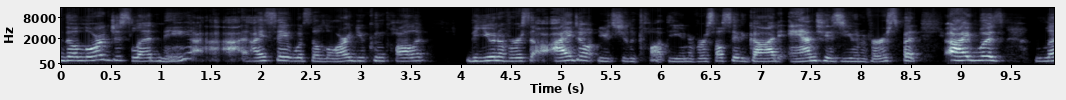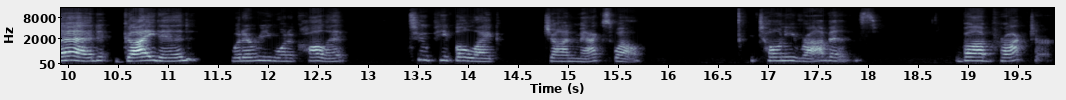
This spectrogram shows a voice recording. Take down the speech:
the Lord just led me. I, I say it was the Lord. You can call it the universe. I don't usually call it the universe. I'll say the God and his universe, but I was led, guided, whatever you want to call it, to people like John Maxwell, Tony Robbins, Bob Proctor,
